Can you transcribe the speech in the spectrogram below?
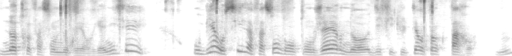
notre façon de nous réorganiser, ou bien aussi la façon dont on gère nos difficultés en tant que parents, hein,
